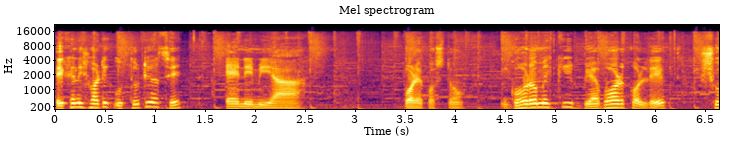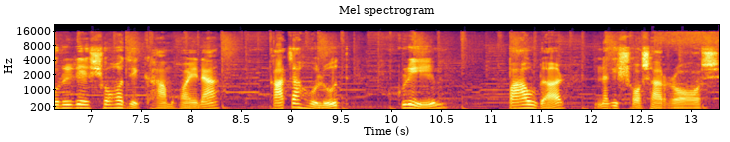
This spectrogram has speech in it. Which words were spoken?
এখানে সঠিক উত্তরটি আছে অ্যানিমিয়া। পরে প্রশ্ন, গরমে কি ব্যবহার করলে শরীরে সহজে ঘাম হয় না? কাঁচা হলুদ, ক্রিম, পাউডার নাকি শশার রস?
